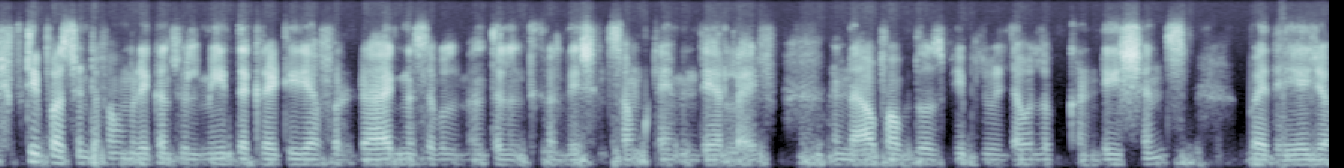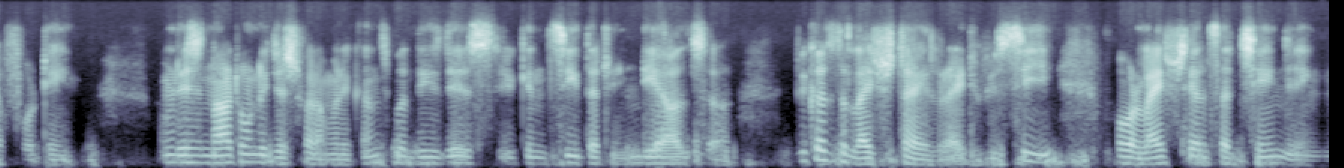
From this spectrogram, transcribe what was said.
50% of americans will meet the criteria for diagnosable mental health condition sometime in their life and half of those people will develop conditions by the age of 14 I mean, this is not only just for Americans, but these days you can see that India also, because the lifestyle, right? If you see, our lifestyles are changing.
